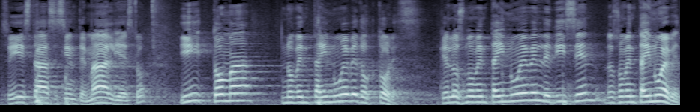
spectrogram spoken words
¿sí? Está, se siente mal y esto, y toma 99 doctores, que los 99 le dicen, los 99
